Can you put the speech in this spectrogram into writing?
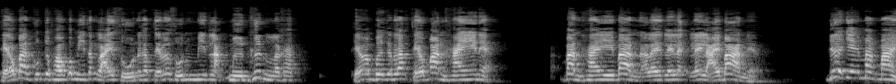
แถวบ้านคุณกะเพราก็มีตั้งหลายศูนย์นะครับ แต่ละศูนย์มีหลักหมื่นขึ้นแล้วครับ แถวอำเภอกันรักแถวบ้านไฮเนี่ย บ้านไฮบ้านอะไรหลายๆหลายบ้านเนี่ย เยอะแยะมากมาย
